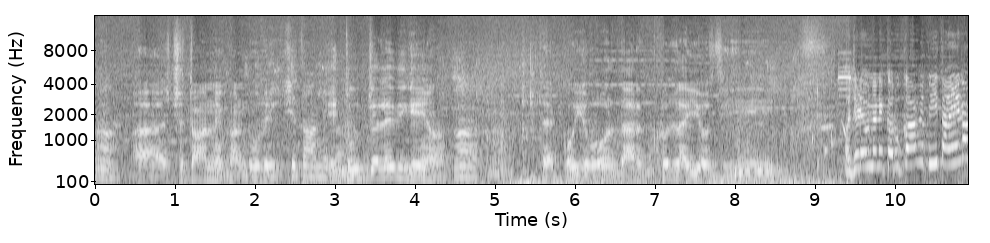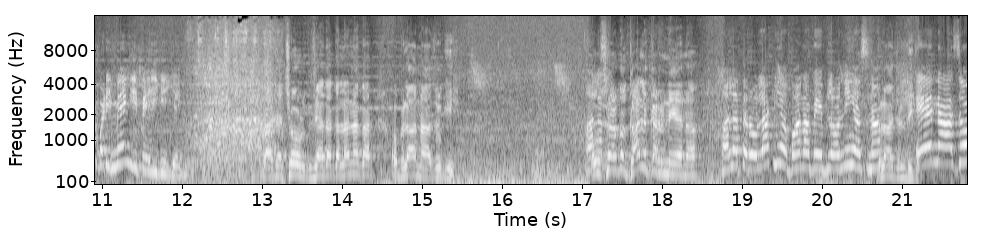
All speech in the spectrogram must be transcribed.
हाँ। शैतान ने कंडोरी। शैतान ने तू चले भी गए हाँ। ते कोई और दर खुला ही हो सी और जड़े उन्होंने करुका में पीता है ना बड़ी महँगी पेई गई है। अच्छा छोड़ ज़्यादा गल्ला ना कर ओ बुला नाजुकी। उस उसने कोई गल करने है ना? हाला तो रोला की बाना बेबलोनी हसना बुला जल्दी। ए नाजो!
